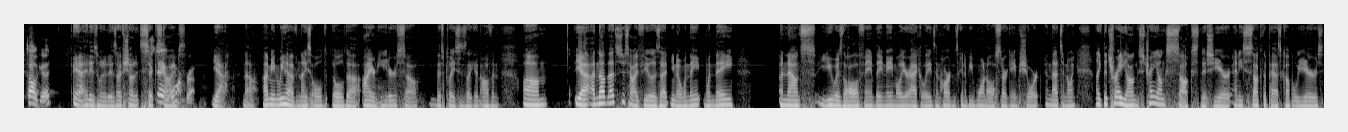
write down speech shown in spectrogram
it's all good. Yeah, it is what it is. I've shut it six Stay times. warm, bro. Yeah, no. I mean, we have nice old old uh, iron heaters, so this place is like an oven. Um, yeah, no, that's just how I feel. Is that you know when they when they announce you as the Hall of Fame. They name all your accolades, and Harden's going to be one All Star game short, and that's annoying. Like the Trey Youngs, Trey Young sucks this year, and he sucked the past couple years.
